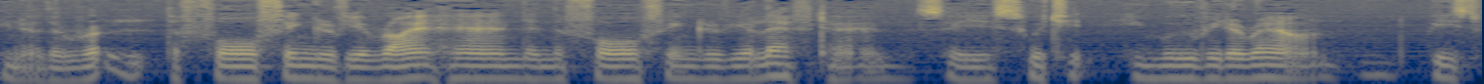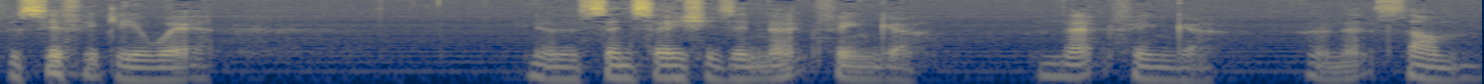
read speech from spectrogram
you know, the the forefinger of your right hand and the forefinger of your left hand. So you switch it, you move it around. Be specifically aware. You know, the sensations in that finger, and that finger, and that thumb.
